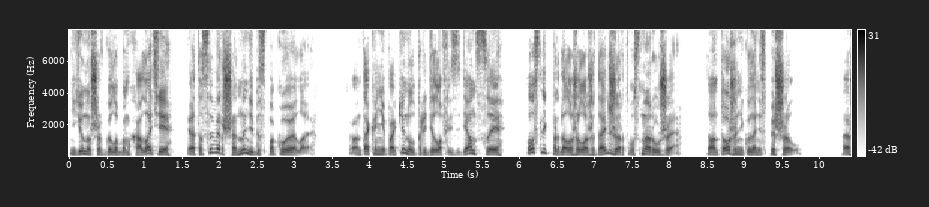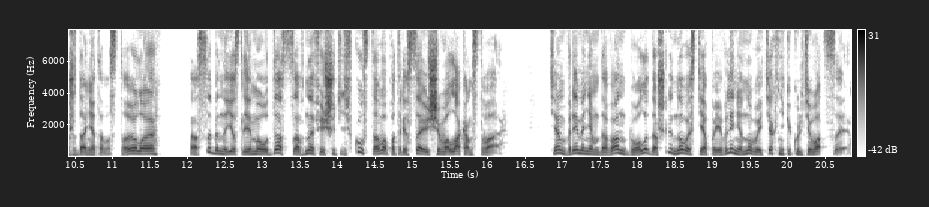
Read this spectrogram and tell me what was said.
юноша в голубом халате, это совершенно не беспокоило. Он так и не покинул пределов резиденции, Ослик продолжал ожидать жертву снаружи. Он тоже никуда не спешил. Ожидание этого стоило, особенно если ему удастся вновь ощутить вкус того потрясающего лакомства. Тем временем до Ван Буэлэ дошли новости о появлении новой техники культивации.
